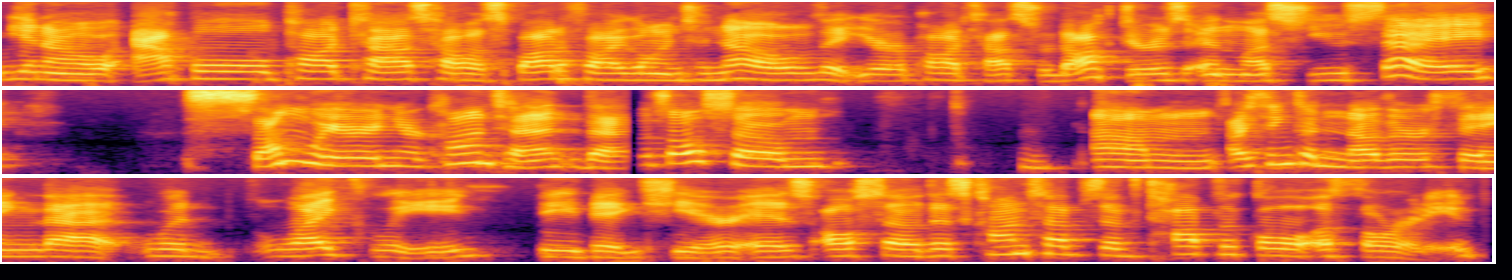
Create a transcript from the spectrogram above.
you know apple podcast how is spotify going to know that you're a podcast for doctors unless you say somewhere in your content that it's also um, I think another thing that would likely be big here is also this concept of topical authority,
